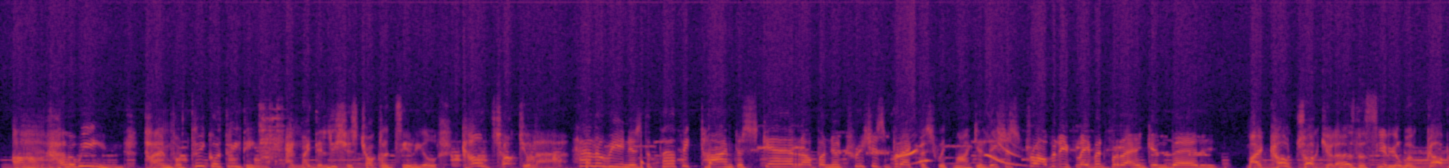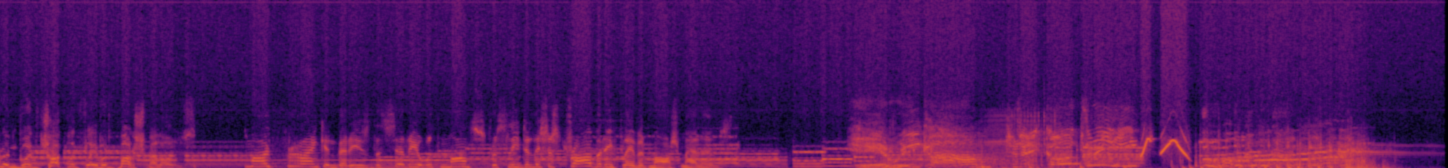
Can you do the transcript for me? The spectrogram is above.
Ah, Halloween. Time for trick-or-treating and my delicious chocolate cereal, Count Chocula. Halloween is the perfect time to scare up a nutritious breakfast with my delicious strawberry-flavored Frankenberry. My Count Chocula is the cereal with goblin good chocolate-flavored marshmallows. My Frankenberry is the cereal with monstrously delicious strawberry-flavored marshmallows. Here we come, trick or treat.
